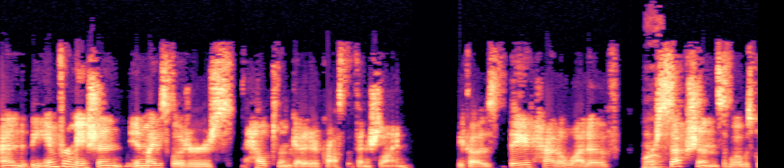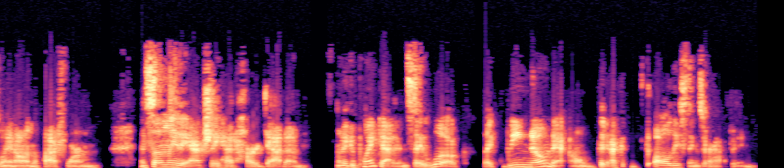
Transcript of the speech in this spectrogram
and the information in my disclosures helped them get it across the finish line because they had had a lot of wow. perceptions of what was going on on the platform, and suddenly they actually had hard data. And we could point at it and say, look, like we know now that all these things are happening.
